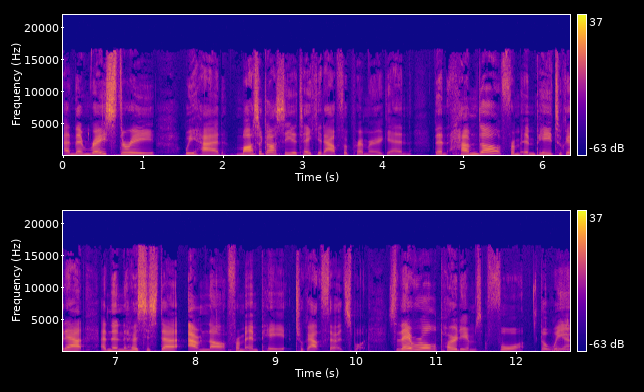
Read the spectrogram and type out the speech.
And then race three, we had Marta Garcia take it out for Prema again. Then Hamda from MP took it out, and then her sister Amna from MP took out third spot. So they were all the podiums for the Yeah.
